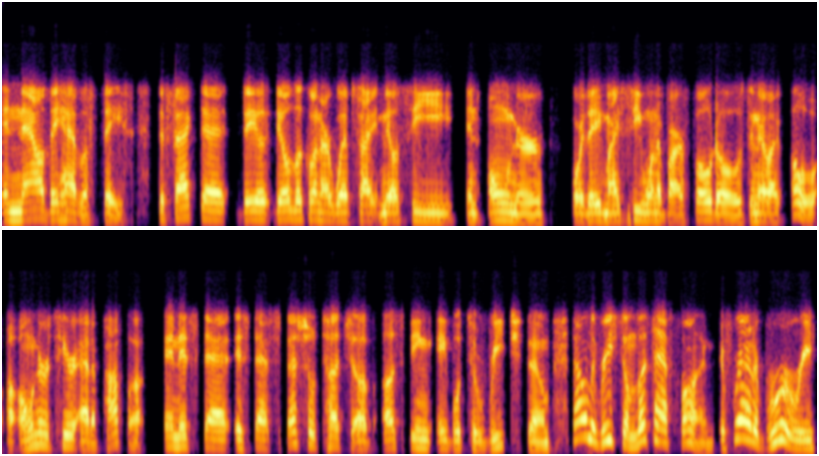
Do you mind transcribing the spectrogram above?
and now they have a face. The fact that they, they'll look on our website and they'll see an owner or they might see one of our photos and they're like, oh, a owner's here at a pop up and it's that it's that special touch of us being able to reach them. Not only reach them let's have fun. If we're at a brewery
